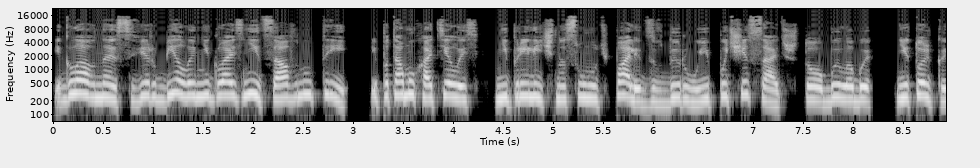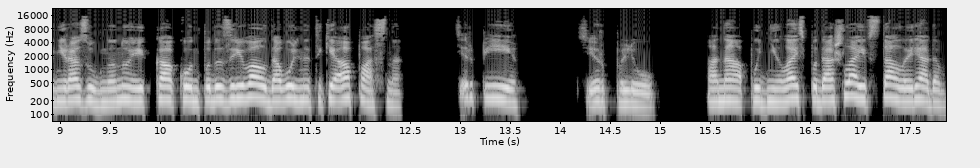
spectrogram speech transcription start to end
И главное, свербела не глазница, а внутри, и потому хотелось неприлично сунуть палец в дыру и почесать, что было бы не только неразумно, но и, как он подозревал, довольно-таки опасно. Терпи. Терплю. Она поднялась, подошла и встала рядом,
